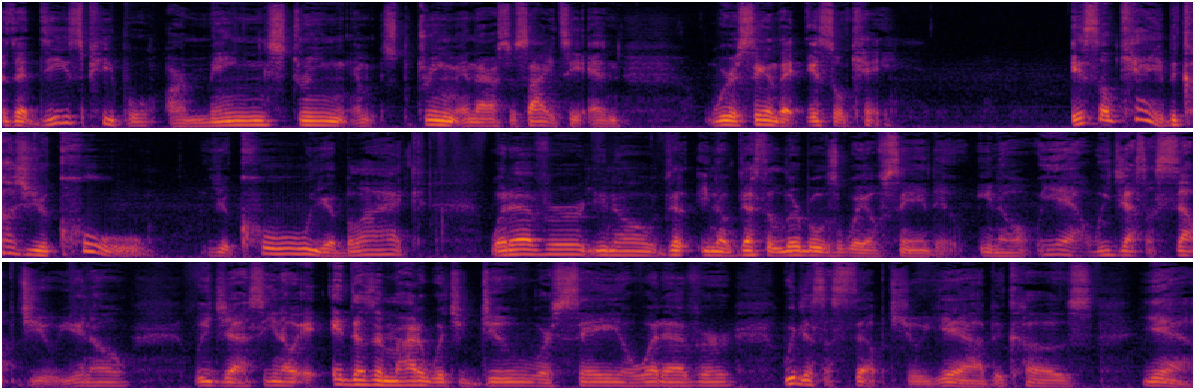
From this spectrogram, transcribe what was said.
is that these people are mainstream stream in our society, and we're saying that it's okay. It's okay because you're cool. You're cool. You're black whatever, you know, th- you know, that's the liberals' way of saying that, you know, yeah, we just accept you, you know, we just, you know, it, it doesn't matter what you do or say or whatever, we just accept you, yeah, because, yeah,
